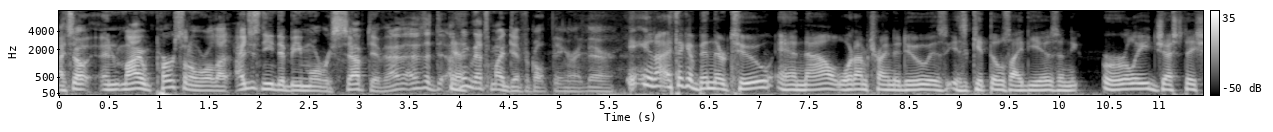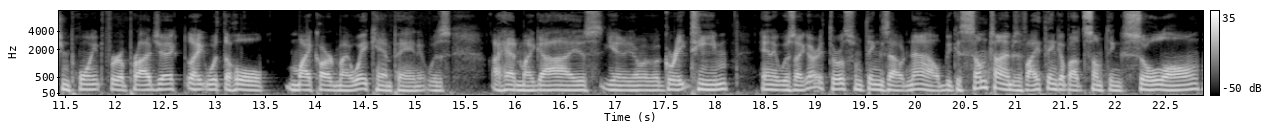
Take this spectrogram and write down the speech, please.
I so in my personal world, I, I just need to be more receptive. I, a, I think that's my difficult thing right there. And I think I've been there too. And now what I'm trying to do is is get those ideas in the early gestation point for a project. Like with the whole My Card My Way campaign, it was I had my guys, you know, a great team, and it was like, all right, throw some things out now because sometimes if I think about something so long,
